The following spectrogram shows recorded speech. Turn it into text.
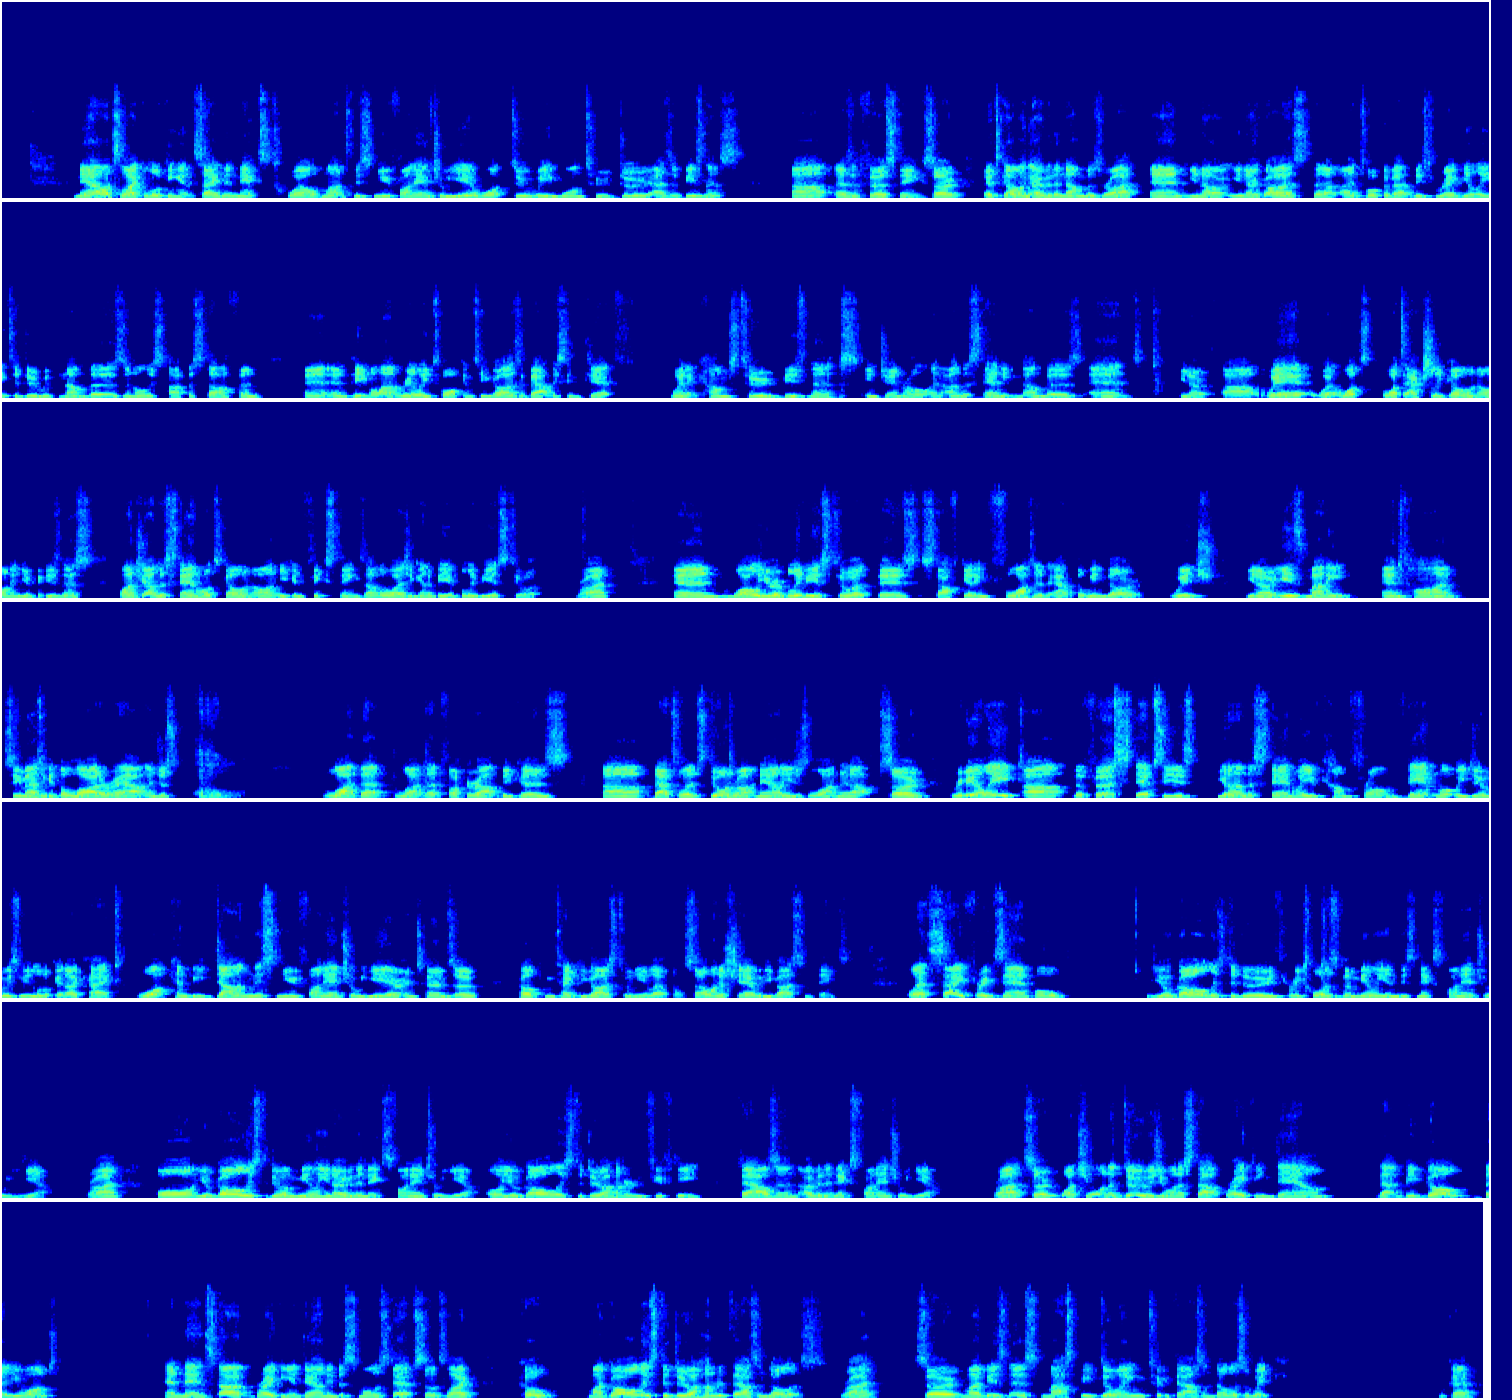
Now it's like looking at, say, the next 12 months, this new financial year. What do we want to do as a business? Uh, as a first thing. So it's going over the numbers, right? And you know, you know, guys, that I, I, talk about this regularly to do with numbers and all this type of stuff, and, and and people aren't really talking to you guys about this in depth when it comes to business in general and understanding numbers and you know uh, where, where what's what's actually going on in your business. Once you understand what's going on you can fix things. Otherwise you're going to be oblivious to it right? And while you're oblivious to it there's stuff getting fluttered out the window which you know is money and time. So you might as well get the lighter out and just light that light that fucker up because uh, that's what it's doing right now. You just lighten it up. So really, uh, the first steps is you got to understand where you've come from. Then what we do is we look at okay, what can be done this new financial year in terms of helping take you guys to a new level. So I want to share with you guys some things. Let's say, for example, your goal is to do three quarters of a million this next financial year, right? Or your goal is to do a million over the next financial year, or your goal is to do 150,000 over the next financial year, right? So what you want to do is you want to start breaking down that big goal that you want and then start breaking it down into smaller steps. So it's like, cool, my goal is to do $100,000, right? So my business must be doing $2,000 a week. Okay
